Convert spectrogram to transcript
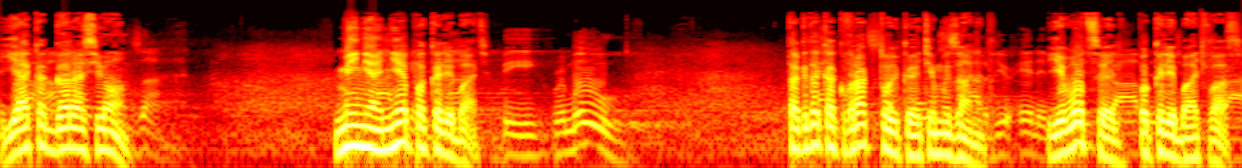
я как гора Сион. Меня не поколебать. Тогда как враг только этим и занят. Его цель — поколебать вас.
